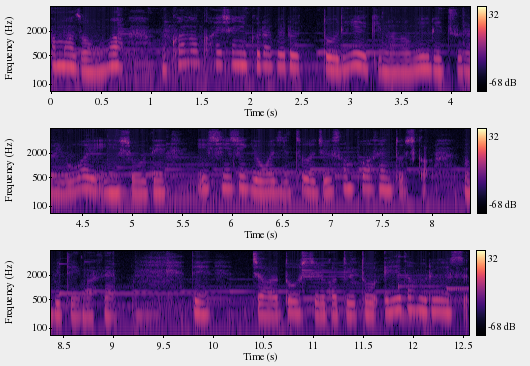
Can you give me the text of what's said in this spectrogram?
アマゾンは他の会社に比べると利益の伸び率が弱い印象で EC 事業は実は13%しか伸びていません。でじゃあどうしてるかというと AWS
